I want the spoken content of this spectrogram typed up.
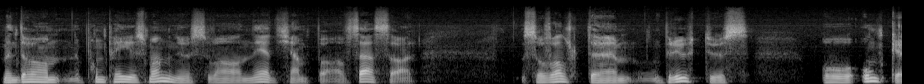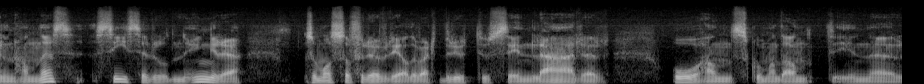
Men da Pompeius Magnus var nedkjempa av Cæsar, så valgte Brutus og onkelen hans, Cicero den yngre, som også for øvrig hadde vært Brutus sin lærer og hans kommandant under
